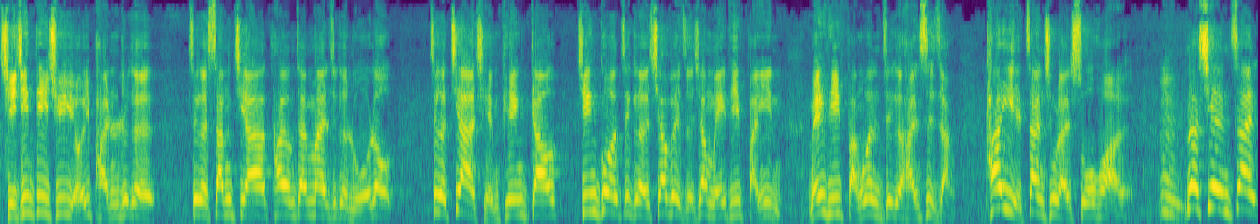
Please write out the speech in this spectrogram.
岐金地区有一盘这个这个商家，他们在卖这个螺肉，这个价钱偏高。经过这个消费者向媒体反映，媒体访问这个韩市长，他也站出来说话了。嗯，那现在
